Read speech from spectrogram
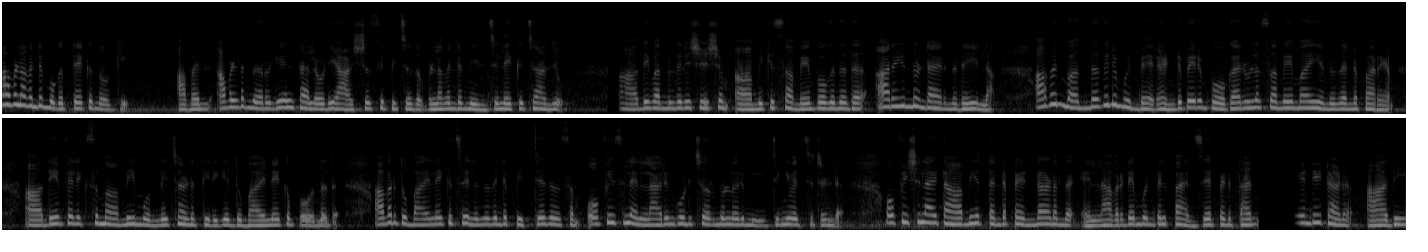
അവൾ അവന്റെ മുഖത്തേക്ക് നോക്കി. അവൻ അവളുടെ നെറുകയിൽ തലോടി ആശ്വസിപ്പിച്ചതും അവന്റെ നെഞ്ചിലേക്ക് ചാഞ്ഞു. ആദി വന്നതിന് ശേഷം ആമിക്ക് സമയം പോകുന്നത് അറിയുന്നുണ്ടായിരുന്നതേയില്ല. അവൻ വന്നതിന് മുൻപേ രണ്ടുപേരും പോകാനുള്ള സമയമായി എന്ന് തന്നെ പറയാം. ആദ്യം ഫെലിക്സും ആമിയും ഒന്നിച്ചാണ് തിരികെ ദുബായിലേക്ക് പോകുന്നത്. അവർ ദുബായിലേക്ക് ചെല്ലുന്നതിന്റെ പിറ്റേ ദിവസം ഓഫീസിൽ എല്ലാവരും കൂടി ചേർന്നുള്ള ഒരു മീറ്റിംഗ് വെച്ചിട്ടുണ്ട്. ഒഫീഷ്യലായിട്ട് ആമിയെ തന്റെ പെണ്ണാണെന്ന് എല്ലാവരുടെയും മുൻപിൽ പരിചയപ്പെടുത്താൻ വേണ്ടിയിട്ടാണ് ആദി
